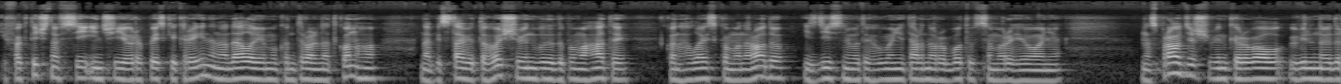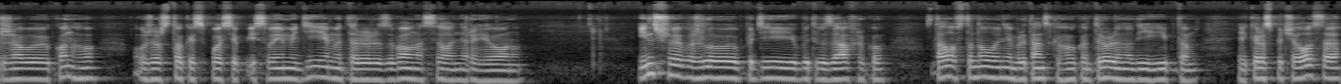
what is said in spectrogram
І фактично всі інші європейські країни надали йому контроль над Конго на підставі того, що він буде допомагати конголезькому народу і здійснювати гуманітарну роботу в цьому регіоні. Насправді ж він керував вільною державою Конго у жорстокий спосіб і своїми діями тероризував населення регіону. Іншою важливою подією битви за Африку стало встановлення британського контролю над Єгиптом, яке розпочалося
